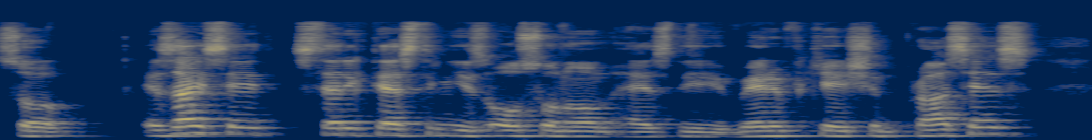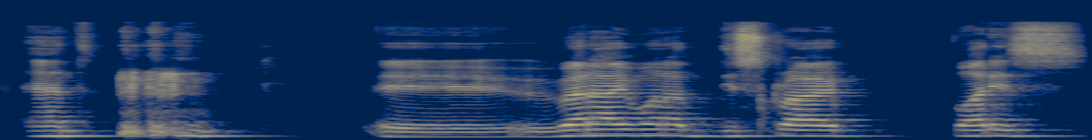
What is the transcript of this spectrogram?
So as I said, static testing is also known as the verification process. And uh, when I want to describe what is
